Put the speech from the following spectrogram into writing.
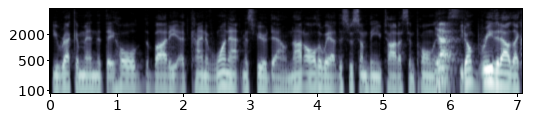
you recommend that they hold the body at kind of one atmosphere down not all the way out this was something you taught us in poland yes. you don't breathe it out like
